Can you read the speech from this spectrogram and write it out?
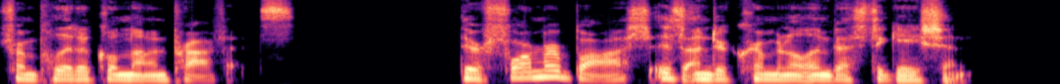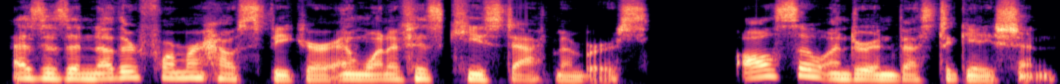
from political nonprofits. Their former boss is under criminal investigation, as is another former House Speaker and one of his key staff members. Also under investigation,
